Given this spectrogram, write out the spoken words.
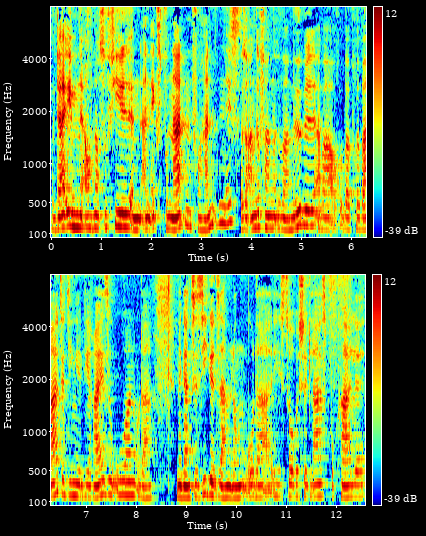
Und da eben auch noch so viel an Exponaten vorhanden ist, also angefangen über Möbel, aber auch über private Dinge wie Reiseuhren oder eine ganze Siegelsammlung oder historische Glaspokale,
